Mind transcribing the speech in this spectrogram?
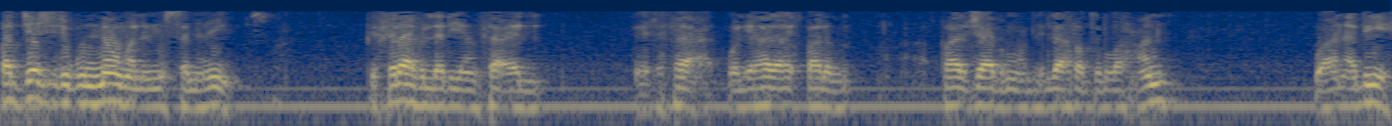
قد يجلب النوم للمستمعين بخلاف الذي ينفعل ويتفاعل. ولهذا قال قال جابر بن عبد الله رضي الله عنه وعن أبيه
